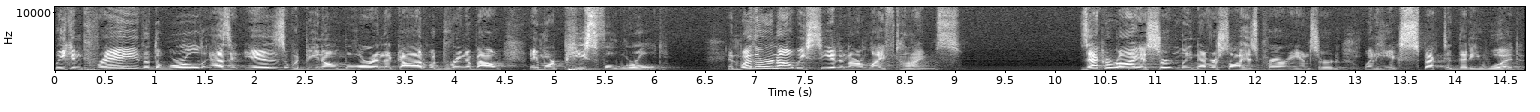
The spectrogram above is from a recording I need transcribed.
We can pray that the world as it is would be no more and that God would bring about a more peaceful world. And whether or not we see it in our lifetimes, Zechariah certainly never saw his prayer answered when he expected that he would.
